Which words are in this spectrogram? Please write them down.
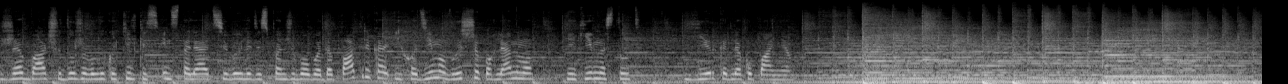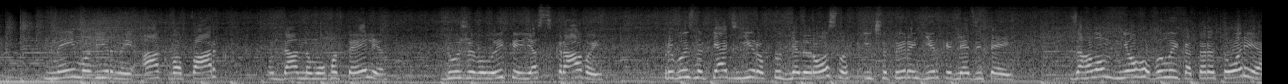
Вже бачу дуже велику кількість інсталяцій у вигляді Спанч Боба та Патріка, і ходімо ближче поглянемо, які в нас тут гірки для купання. Неймовірний аквапарк у даному готелі. Дуже великий, яскравий. Приблизно 5 гірок тут для дорослих і 4 гірки для дітей. Загалом в нього велика територія,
